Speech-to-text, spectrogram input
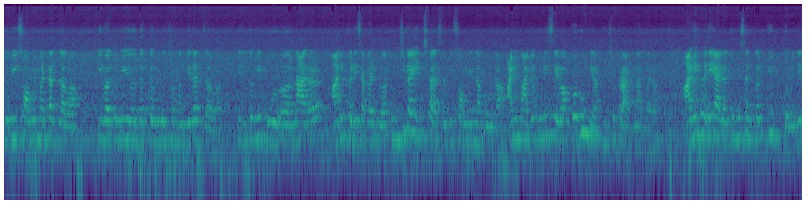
तुम्ही स्वामी मठात जावा किंवा तुम्ही दत्तगुरूंच्या मंदिरात जावा. तिथे तुम्ही गु नारळ आणि खडी सकाळ ठेवा. तुमची काही इच्छा असेल ती स्वामींना बोला आणि माझ्या कुणी सेवा करून घ्या. तुमची प्रार्थना करा. आणि घरी आल्या तुम्ही संकल्पयुक्त म्हणजे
